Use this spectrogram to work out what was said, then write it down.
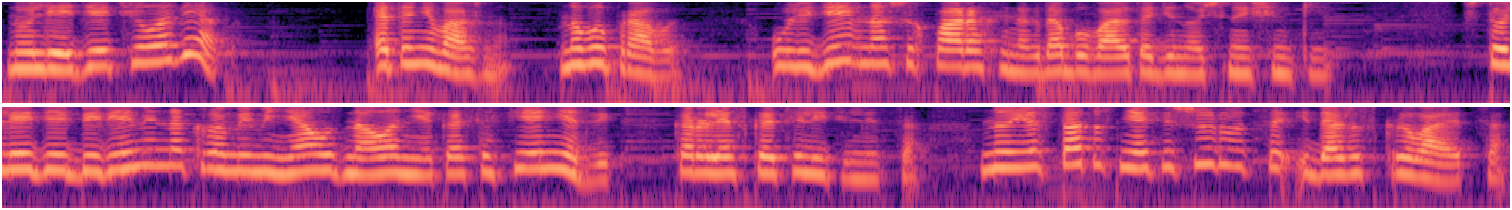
«Но леди – человек!» «Это не важно, но вы правы. У людей в наших парах иногда бывают одиночные щенки. Что леди беременна, кроме меня, узнала некая София Недвиг, королевская целительница, но ее статус не афишируется и даже скрывается.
